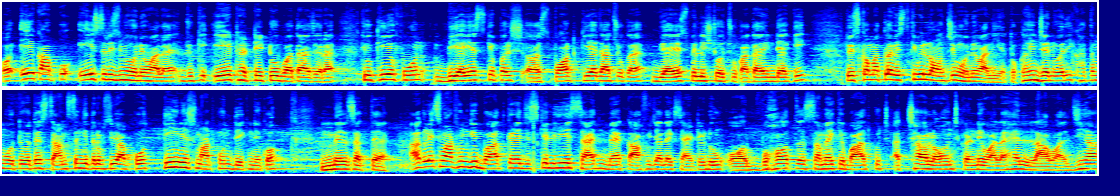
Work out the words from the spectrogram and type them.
और एक आपको ए सीरीज़ में होने वाला है जो कि ए थर्टी टू बताया जा रहा है, क्योंकि ये फ़ोन बी आई एस के ऊपर स्पॉट किया जा चुका है बी आई एस पे लिस्ट हो चुका था इंडिया की। तो इसका मतलब इसकी भी लॉन्चिंग होने वाली है। तो कहीं जनवरी खत्म होते होते सैमसंग की तरफ़ से भी आपको तीन स्मार्टफ़ोन देखने को मिल सकते हैं। अगले स्मार्टफ़ोन की बात करें, जिसके लिए शायद मैं काफ़ी ज़्यादा एक्साइटेड हूँ और बहुत समय के बाद कुछ अच्छा लॉन्च करने वाला है लावा जी हाँ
